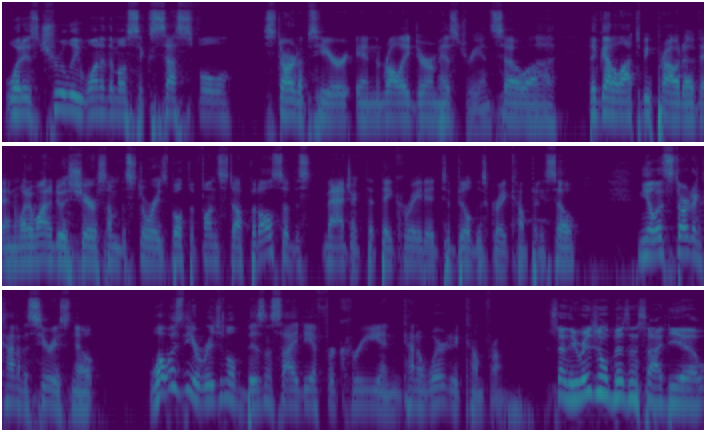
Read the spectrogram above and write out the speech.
what is truly one of the most successful startups here in Raleigh Durham history. And so uh, they've got a lot to be proud of. And what I want to do is share some of the stories, both the fun stuff, but also the magic that they created to build this great company. So, Neal, let's start on kind of a serious note. What was the original business idea for Cree and kind of where did it come from? So the original business idea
